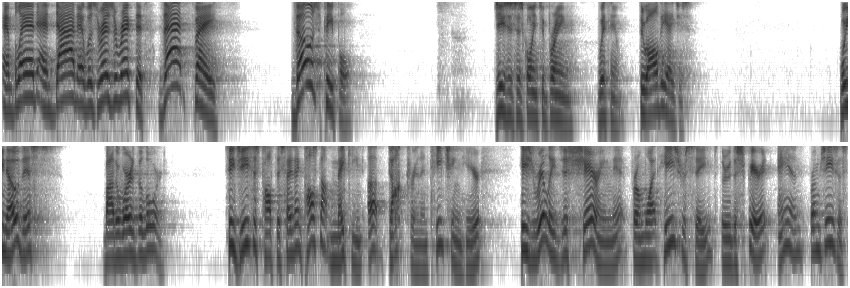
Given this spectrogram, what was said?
and bled and died and was resurrected. That faith, those people, Jesus is going to bring with him through all the ages. We know this by the word of the Lord. See, Jesus taught the same thing. Paul's not making up doctrine and teaching here. He's really just sharing it from what he's received through the Spirit and from Jesus.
